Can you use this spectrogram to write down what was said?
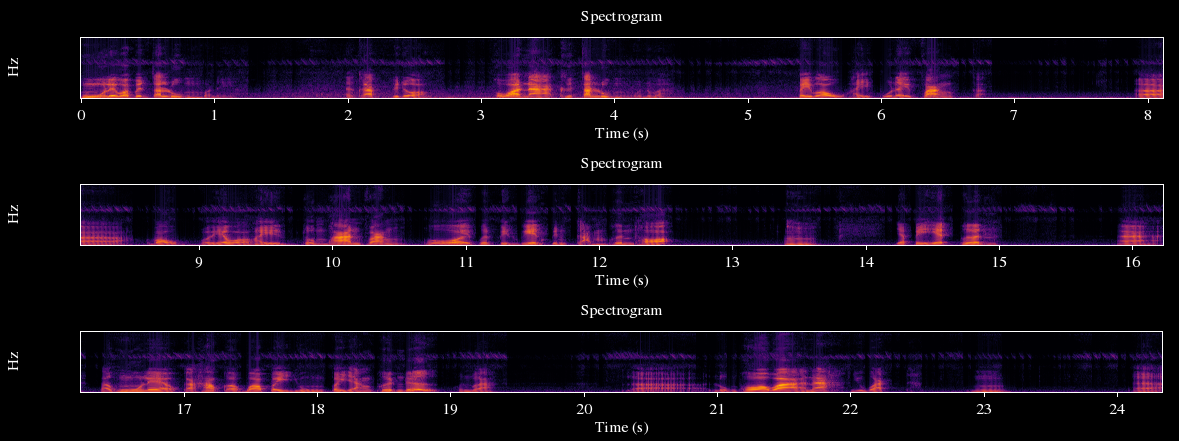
หูเลยว่าเป็นตาลุ่มบ่นี่นะครับ พี่น้อง เพราะว่านาคือตาลุ่มคนว่าไปเว้าให้ผู้ใดฟังก็อ่าเว้าไปเว้าให้สมพานฟังโอ้ยเพิ่นเป็นเวียนเป็นกรรมเพิ่นเถาะอืม อย่าไปเฮ็ดเพิ่นอ่าตาหูแล้วก็เฮาก็บ่ไปยุ่งไปยังเพิ่นเด้อเพิ่นว่าอ่าหลวงพ่อว่านะอยู่วัด อืมอ่า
